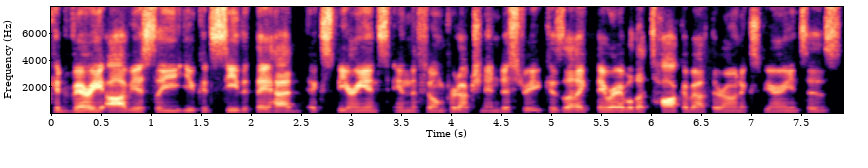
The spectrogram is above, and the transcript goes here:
could very obviously you could see that they had experience in the film production industry because like they were able to talk about their own experiences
